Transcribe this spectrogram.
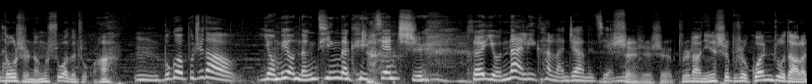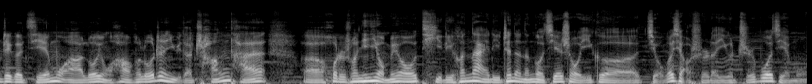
的。都是能说的主啊。嗯，不过不知道有没有能听的可以坚持 和有耐力看完这样的节目。是是是，不知道您是不是关注到了这个节目啊？罗永浩和罗振宇的长谈，呃，或者说您有没有体力和耐力，真的能够接受一个九个小时的一个直播节目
